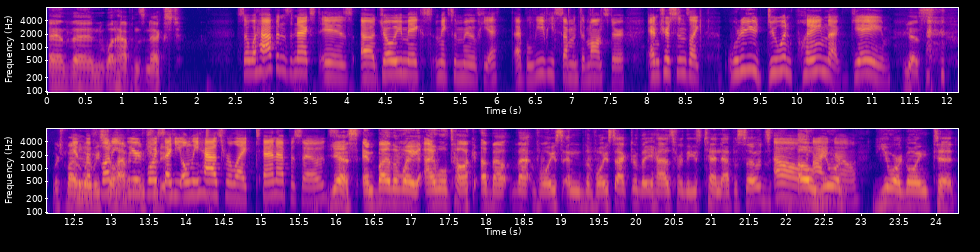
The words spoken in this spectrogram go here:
And then what happens next? So what happens next is uh, Joey makes makes a move. He I, I believe he summons a monster, and Tristan's like, "What are you doing playing that game?" Yes. Which, by the way, the we funny still haven't weird voice that he only has for like ten episodes. Yes, and by the way, I will talk about that voice and the voice actor that he has for these ten episodes. Oh, I you are know. you are going to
